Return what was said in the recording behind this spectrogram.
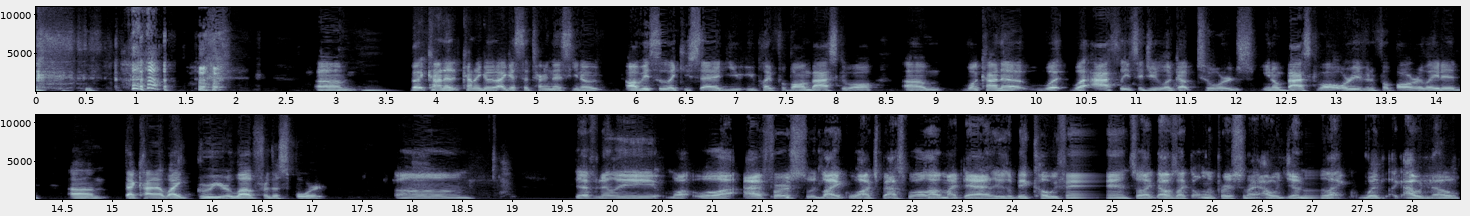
um, but kind of kind of go, I guess, to turn this, you know, obviously, like you said, you you play football and basketball. Um, what kind of what what athletes did you look up towards, you know, basketball or even football related, um, that kind of like grew your love for the sport? Um, definitely. Well, I- first would like watch basketball lot with my dad. He was a big Kobe fan, so like that was like the only person like I would generally like would like I would know.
